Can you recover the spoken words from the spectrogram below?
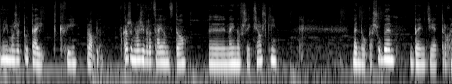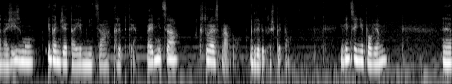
No i może tutaj tkwi problem. W każdym razie wracając do yy, najnowszej książki, będą kaszuby, będzie trochę nazizmu i będzie tajemnica krypty. Tajemnica, która jest prawdą, gdyby ktoś pytał. I więcej nie powiem. E,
